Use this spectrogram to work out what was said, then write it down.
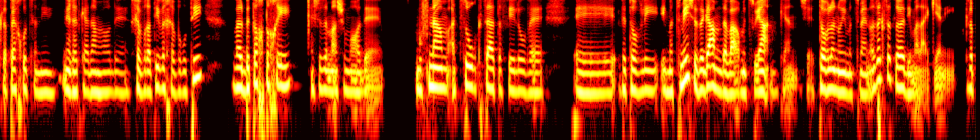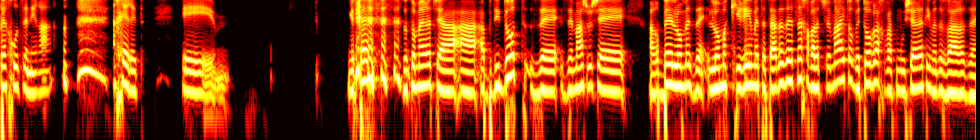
כלפי חוץ אני נראית כאדם מאוד חברתי וחברותי, אבל בתוך תוכי יש איזה משהו מאוד מופנם, עצור קצת אפילו, ו, אה, וטוב לי עם עצמי, שזה גם דבר מצוין, כן? שטוב לנו עם עצמנו. אז זה קצת לא יודעים עליי, כי אני, כלפי חוץ זה נראה אחרת. אה, יפה. זאת אומרת שהבדידות זה, זה משהו שהרבה לא, מזה, לא מכירים את הצד הזה אצלך, אבל את שלמה איתו וטוב לך ואת מאושרת עם הדבר הזה.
